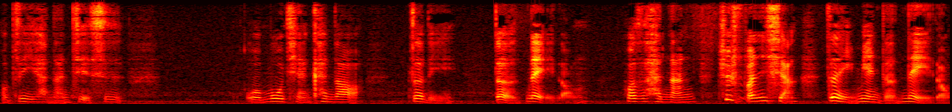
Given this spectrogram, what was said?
我自己很难解释我目前看到这里的内容，或是很难去分享这里面的内容。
